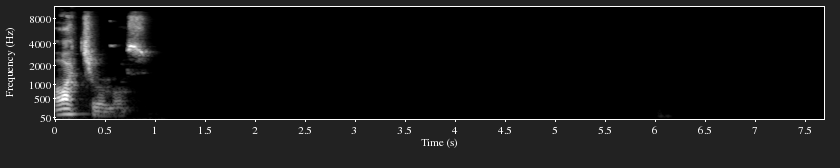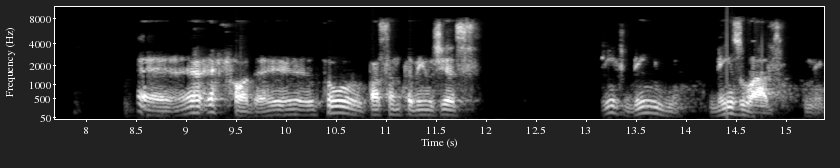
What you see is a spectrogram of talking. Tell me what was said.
Ótimo, moço. É, é, é foda. Eu tô passando também uns dias bem, bem, bem zoado também.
